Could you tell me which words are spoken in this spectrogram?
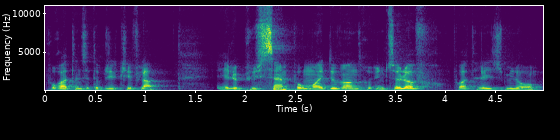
pour atteindre cet objectif-là. Et le plus simple pour moi est de vendre une seule offre pour atteindre les 10 000 euros.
